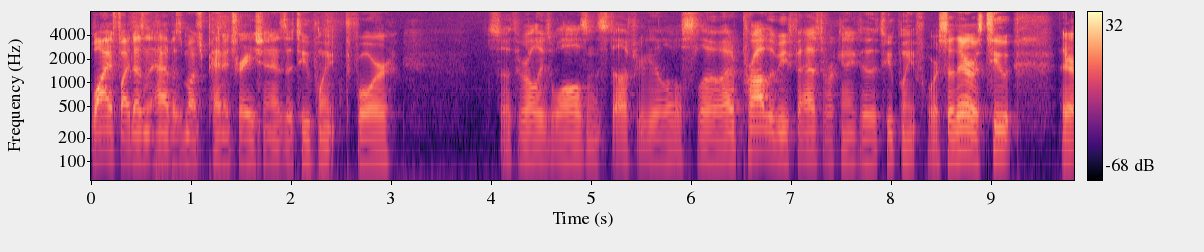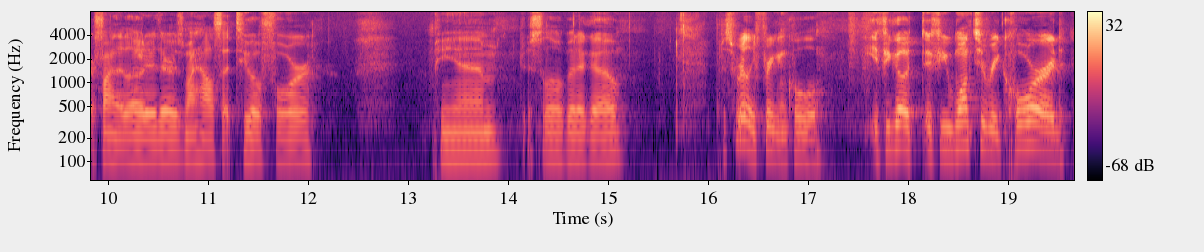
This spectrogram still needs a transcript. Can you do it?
Wi-Fi doesn't have as much penetration as the 2.4. So through all these walls and stuff, you're a little slow. I'd probably be faster if I connected to the 2.4. So there was two. There it finally loaded. There was my house at 2:04 p.m. just a little bit ago. But it's really freaking cool. If you go, if you want to record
